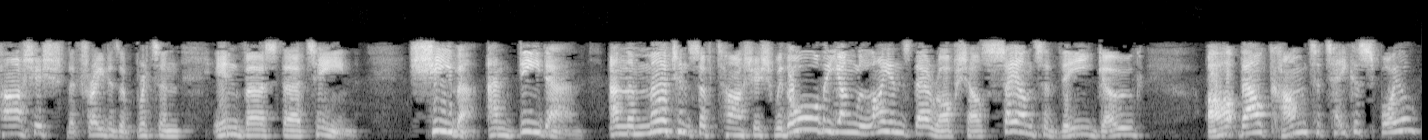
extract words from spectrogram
Tarshish, the traders of Britain, in verse 13. Sheba and Dedan and the merchants of Tarshish with all the young lions thereof shall say unto thee, Gog, Art thou come to take a spoil?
